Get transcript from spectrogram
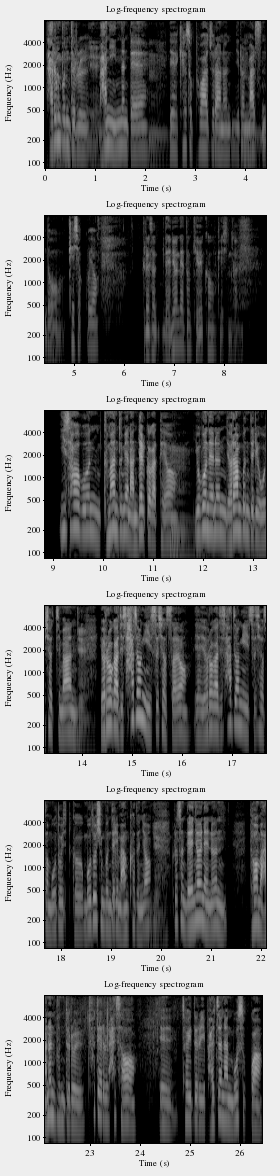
다른 분들을 예. 많이 있는데 음. 예, 계속 도와주라는 이런 음. 말씀도 계셨고요. 그래서 내년에도 계획하고 계신가요? 이 사업은 그만두면 안 될 것 같아요. 음. 이번에는 11분들이 오셨지만 예. 여러 가지 사정이 있으셨어요. 예, 여러 가지 사정이 있으셔서 못, 오, 그, 못 오신 분들이 많거든요. 예. 그래서 내년에는 더 많은 분들을 초대를 해서 예, 저희들이 발전한 모습과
